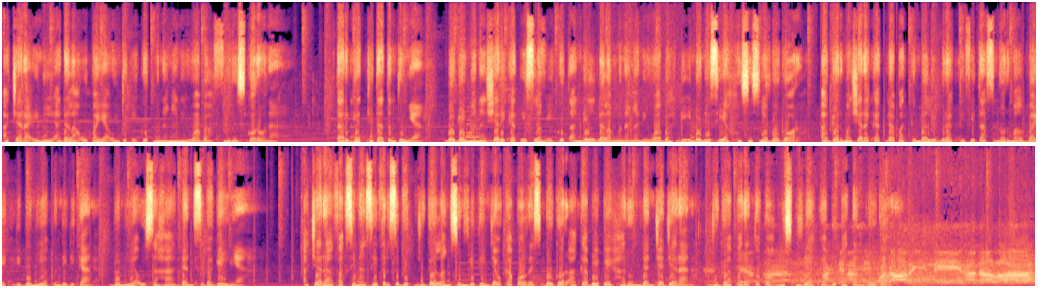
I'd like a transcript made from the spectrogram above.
Acara ini adalah upaya untuk ikut menangani wabah virus corona. Target kita tentunya, bagaimana syarikat Islam ikut andil dalam menangani wabah di Indonesia khususnya Bogor, agar masyarakat dapat kembali beraktivitas normal baik di dunia pendidikan, dunia usaha dan sebagainya. Acara vaksinasi tersebut juga langsung ditinjau Kapolres Bogor AKBP Harun dan jajaran, juga para tokoh musbida Kabupaten Bogor. Hari ini adalah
